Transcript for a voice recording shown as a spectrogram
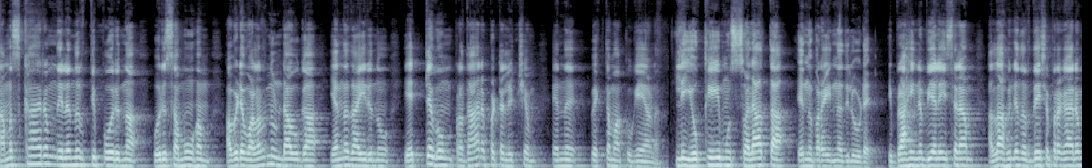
നമസ്കാരം നിലനിർത്തിപ്പോരുന്ന ഒരു സമൂഹം അവിടെ വളർന്നുണ്ടാവുക എന്നതായിരുന്നു ഏറ്റവും പ്രധാനപ്പെട്ട ലക്ഷ്യം എന്ന് വ്യക്തമാക്കുകയാണ്. ലിയുക്കീമുസ്വലാത്ത എന്ന് പറയുന്നതിലൂടെ ഇബ്രാഹിം നബി അലൈഹി സ്വലാം അള്ളാഹുവിന്റെ നിർദ്ദേശപ്രകാരം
